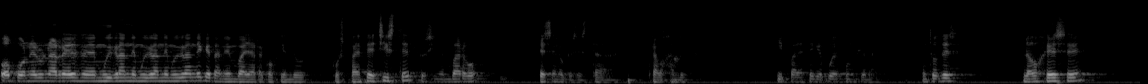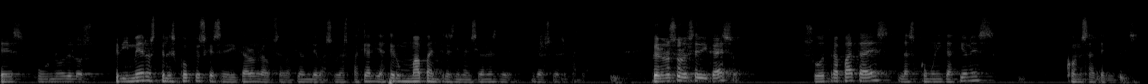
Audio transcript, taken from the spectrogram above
o poner una red muy grande, muy grande, muy grande que también vaya recogiendo. Pues parece chiste, pero sin embargo es en lo que se está trabajando y parece que puede funcionar. Entonces, la OGS es uno de los primeros telescopios que se dedicaron a la observación de basura espacial y hacer un mapa en tres dimensiones de, basura espacial. Pero no solo se dedica a eso. Su otra pata es las comunicaciones con satélites.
